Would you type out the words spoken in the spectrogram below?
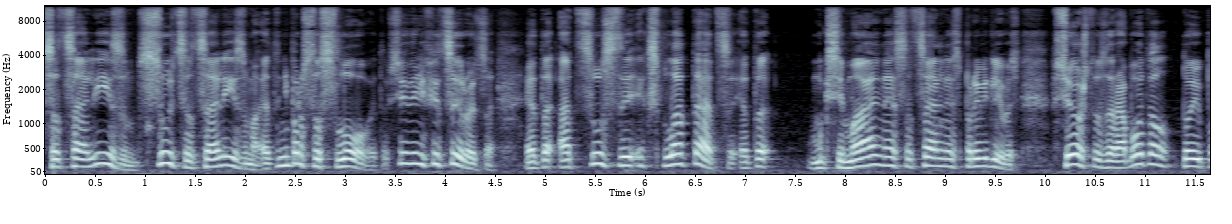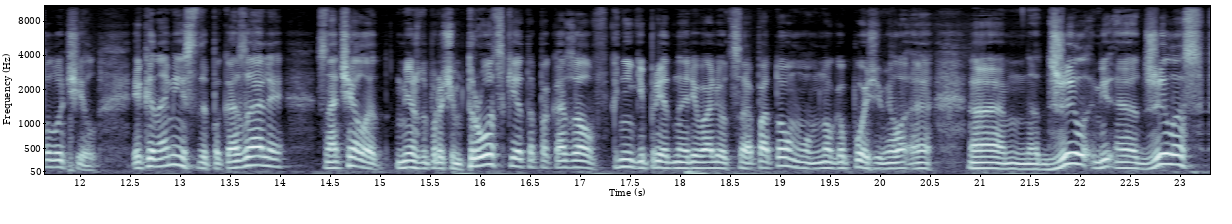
Социализм, суть социализма – это не просто слово, это все верифицируется. Это отсутствие эксплуатации, это максимальная социальная справедливость. Все, что заработал, то и получил. Экономисты показали, сначала, между прочим, Троцкий это показал в книге «Преданная революция», а потом, много позже, э, э, Джилл, э, Джилос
